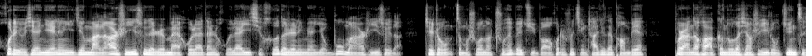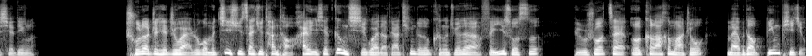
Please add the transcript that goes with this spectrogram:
或者有些年龄已经满了二十一岁的人买回来，但是回来一起喝的人里面有不满二十一岁的，这种怎么说呢？除非被举报，或者说警察就在旁边，不然的话，更多的像是一种君子协定了。除了这些之外，如果我们继续再去探讨，还有一些更奇怪的，大家听着都可能觉得匪夷所思。比如说，在俄克拉荷马州买不到冰啤酒，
